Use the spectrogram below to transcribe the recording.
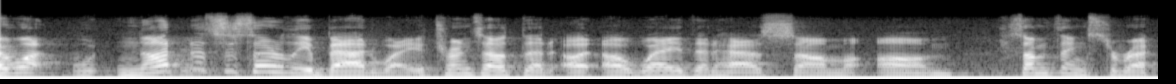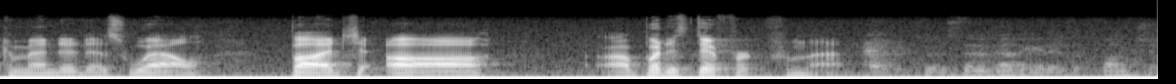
I want not necessarily a bad way. It turns out that a, a way that has some um, some things to recommend it as well, but uh, uh, but it's different from that. So instead of having it as a function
